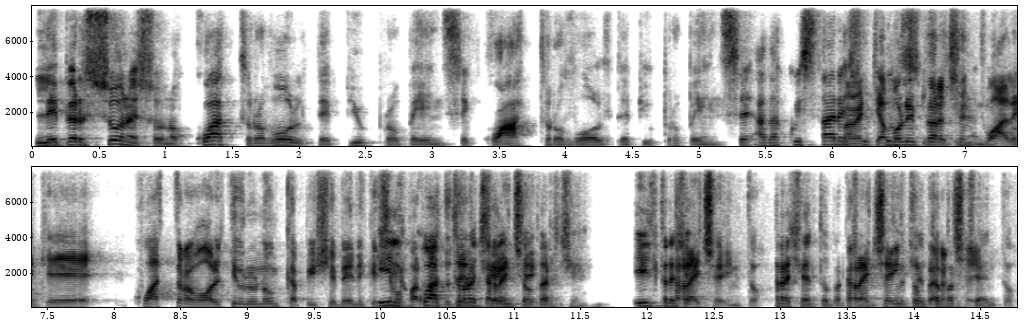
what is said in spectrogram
Le persone sono quattro volte più propense, quattro volte più propense ad acquistare Ma mettiamolo in percentuale che quattro volte uno non capisce bene che stiamo parlando 400%, del 300%. Il 300%. 300%. 300%. 300%.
